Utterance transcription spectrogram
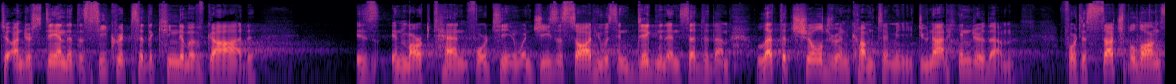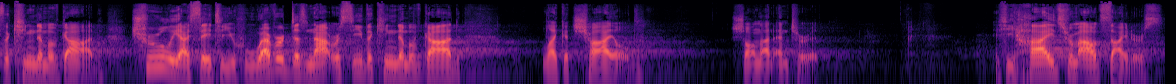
To understand that the secret to the kingdom of God is in Mark 10 14. When Jesus saw it, he was indignant and said to them, Let the children come to me, do not hinder them for to such belongs the kingdom of God. Truly I say to you, whoever does not receive the kingdom of God like a child shall not enter it. He hides from outsiders,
